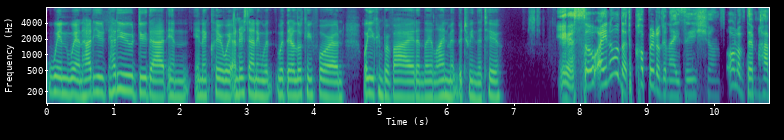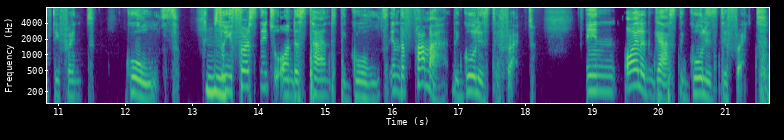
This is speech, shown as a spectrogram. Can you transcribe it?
win-win? How do you how do you do that in in a clear way, understanding what, what they're looking for and what you can provide and the alignment between the two? Yeah, so I know that corporate organizations, all of them have different goals Mm-hmm. So you first need to understand the goals. In the pharma, the goal is different. In oil and gas, the goal is different.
